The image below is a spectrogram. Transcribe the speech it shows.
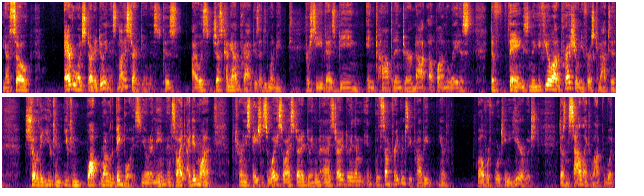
You know, so everyone started doing this, and I started doing this because I was just coming out of practice. I didn't want to be perceived as being incompetent or not up on the latest things. And you feel a lot of pressure when you first come out to show that you can you can walk run with the big boys. You know what I mean? And so I, I didn't want to turn these patients away. So I started doing them, and I started doing them in, with some frequency, probably you know, twelve or fourteen a year, which doesn't sound like a lot, but what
